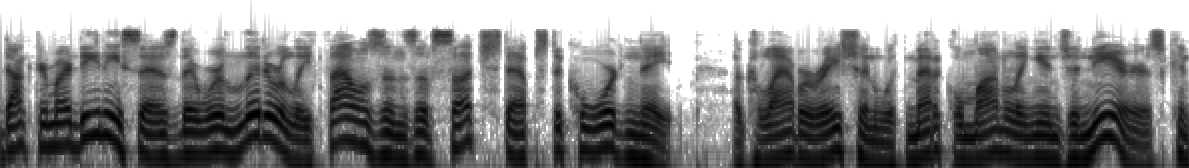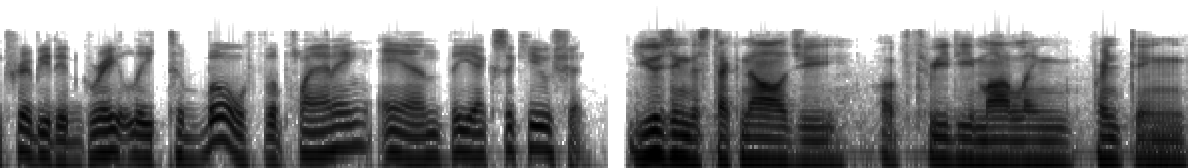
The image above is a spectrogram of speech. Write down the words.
Dr. Mardini says there were literally thousands of such steps to coordinate. A collaboration with medical modeling engineers contributed greatly to both the planning and the execution. Using this technology of 3D modeling, printing,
